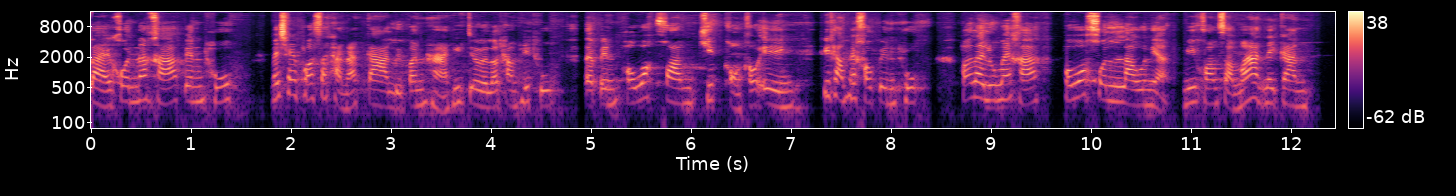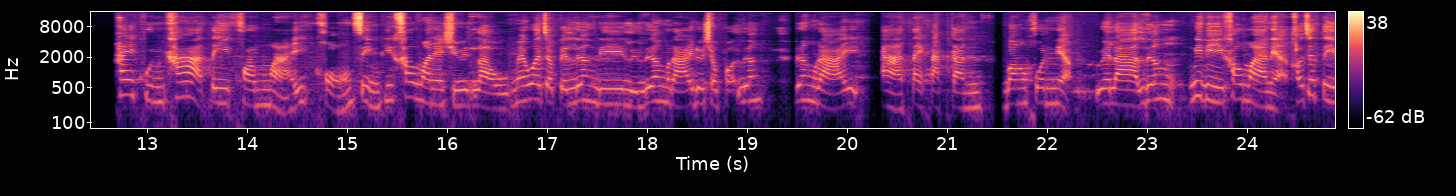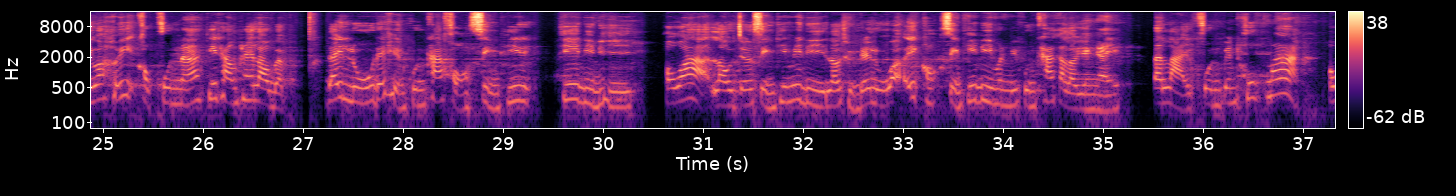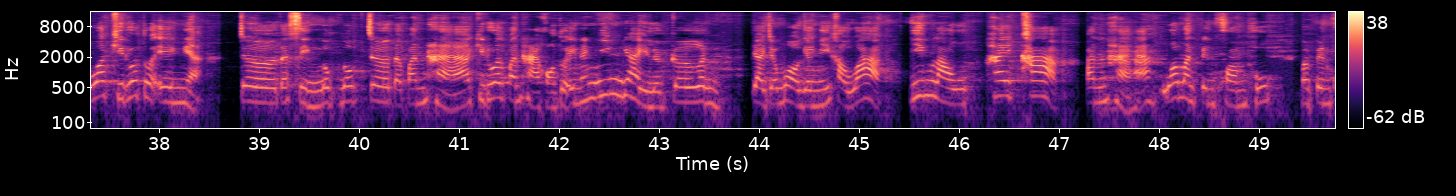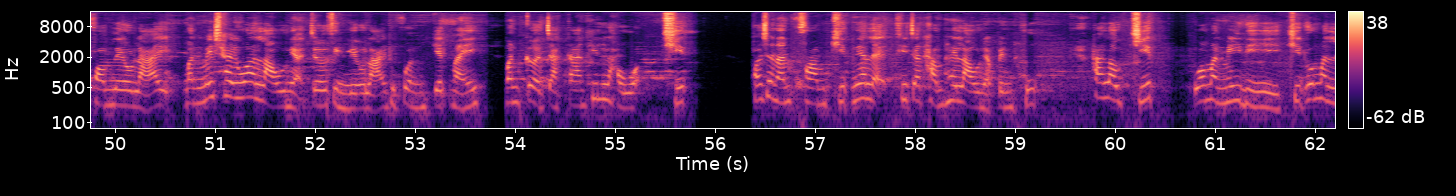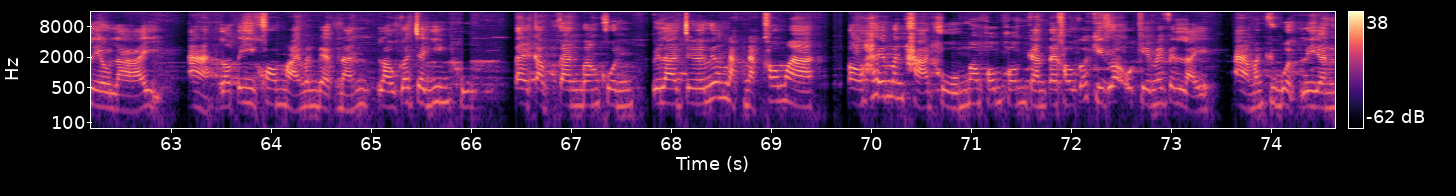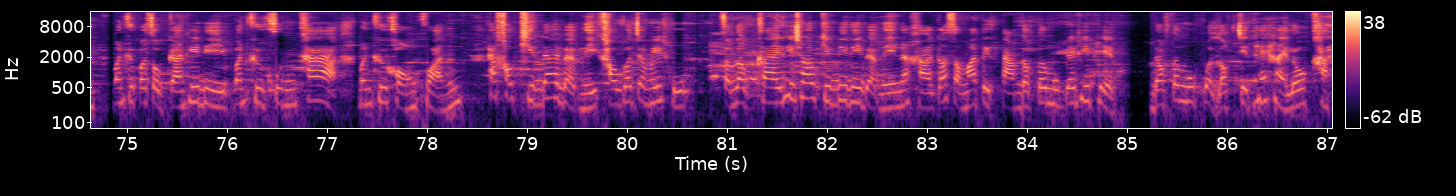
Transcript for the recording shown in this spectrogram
หลายคนนะคะเป็นทุกข์ไม่ใช่เพราะสถานการณ์หรือปัญหาที่เจอแล้วทำให้ทุกข์แต่เป็นเพราะว่าความคิดของเขาเองที่ทำให้เขาเป็นทุกข์เพราะอะไรรู้ไหมคะ เพราะว่าคนเราเนี่ยมีความสามารถในการให้คุณค่าตีความหมายของสิ่งที่เข้ามาในชีวิตเรา ไม่ว่าจะเป็นเรื่องดีหรือเรื่องร้าย โดยเฉพาะเรื่องเรื่องร้ายอ่าแตกต่างกัน บางคนเนี่ยเวลาเรื่องไม่ดีเข้ามาเนี่ยเขาจะตีว่าเฮ้ยขอบคุณนะที่ทำให้เราแบบได้รู้ได้เห็นคุณค่าของสิ่งที่ ที่ดีๆ เพราะว่าเราเจอสิ่งที่ไม่ดีเราถึงได้รู้ว่าเอ้ยของสิ่งที่ดีมันมีคุณค่ากับเรายังไง แต่หลายคนเป็นทุกข์มาก เพราะว่าคิดว่าตัวเองเนี่ยเจอแต่สิ่งลบๆ เจอแต่ปัญหาคิดว่าปัญหาของตัวเองนั้นยิ่งใหญ่เหลือเกิน อยากจะบอกอย่างนี้ค่ะว่า ยิ่งเราให้ค่าปัญหาว่ามันเป็นความทุกข์มันเป็นความเลวร้าย มันไม่ใช่ว่าเราเนี่ยเจอสิ่งเลวร้ายทุกคนเก็ตไหมมันเกิดจากการที่เราอะคิด เพราะฉะนั้นความคิดเนี่ยแหละที่จะทำให้เราเนี่ยเป็นทุกข์ ถ้าเราคิดว่ามันไม่ดี คิดว่ามันเลวร้าย อะเราตีความหมายมันแบบนั้น เราก็จะยิ่งทุกข์แต่กับกันบางคนเวลาเจอเรื่องหนักๆเข้ามา ต่อให้มันถาโถมมาพร้อม ๆ กัน แต่เขาก็คิดว่าโอเคไม่เป็นไรอะมันคือบทเรียน มันคือประสบการณ์ที่ดี มันคือคุณค่า มันคือของขวัญ ถ้าเขาคิดได้แบบนี้เขาก็จะไม่ทุกข์สำหรับใครที่ชอบคลิปดีๆ แบบนี้นะคะ ก็สามารถติดตามดรมุกได้ที่เพจดรมุกบทล็อกจิตให้หายโรคค่ะ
